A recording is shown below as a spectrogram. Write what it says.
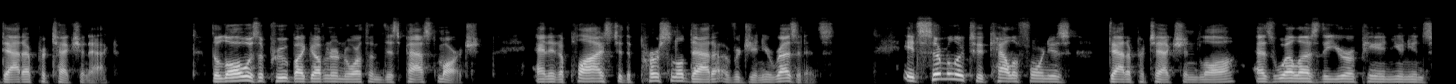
Data Protection Act. The law was approved by Governor Northam this past March, and it applies to the personal data of Virginia residents. It's similar to California's data protection law, as well as the European Union's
